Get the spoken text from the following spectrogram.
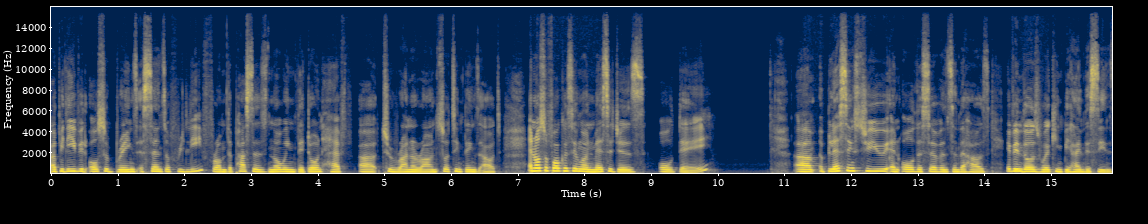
I believe it also brings a sense of relief from the pastors knowing they don't have uh, to run around sorting things out and also focusing on messages all day. Um, uh, blessings to you and all the servants in the house, even those working behind the scenes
